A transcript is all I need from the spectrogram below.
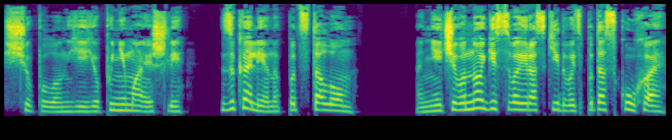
Щупал он ее, понимаешь ли, за колено, под столом. А нечего ноги свои раскидывать, потаскуха.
